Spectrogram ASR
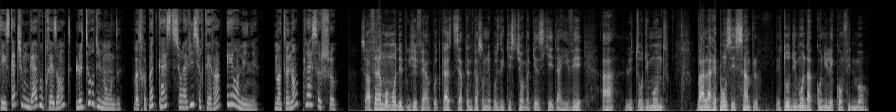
Chris Kachunga vous présente Le Tour du Monde, votre podcast sur la vie sur terrain et en ligne. Maintenant, place au show. Ça va faire un moment depuis que j'ai fait un podcast, certaines personnes me posent des questions, bah, qu'est-ce qui est arrivé à le Tour du Monde? Bah la réponse est simple. Le Tour du Monde a connu le confinement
